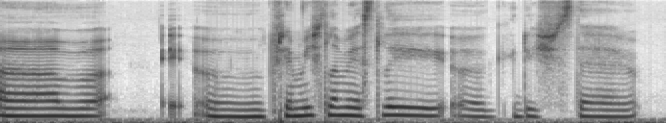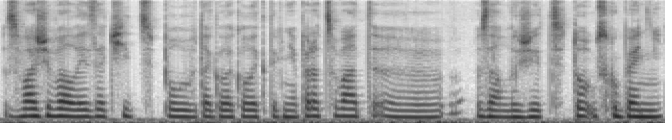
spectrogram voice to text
um, Přemýšlím, jestli když jste zvažovali začít spolu takhle kolektivně pracovat, založit to uskupení,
